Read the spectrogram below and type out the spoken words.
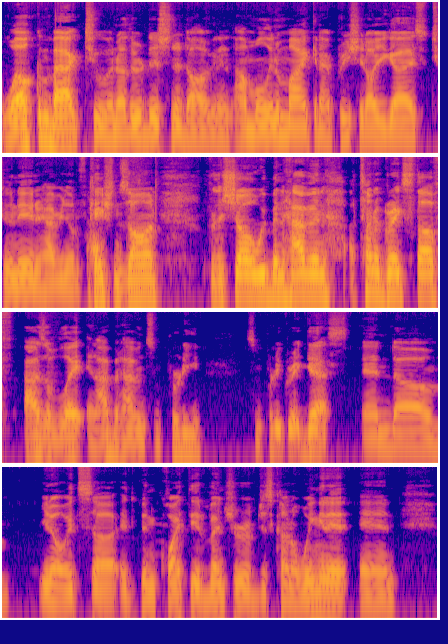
Welcome back to another edition of Doggin' It. I'm Molina Mike, and I appreciate all you guys tune in and have your notifications on for the show. We've been having a ton of great stuff as of late, and I've been having some pretty, some pretty great guests. And um, you know, it's uh, it's been quite the adventure of just kind of winging it and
